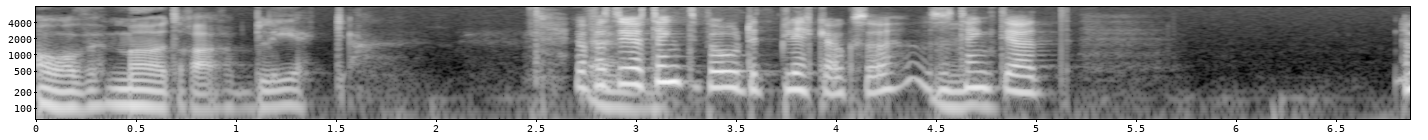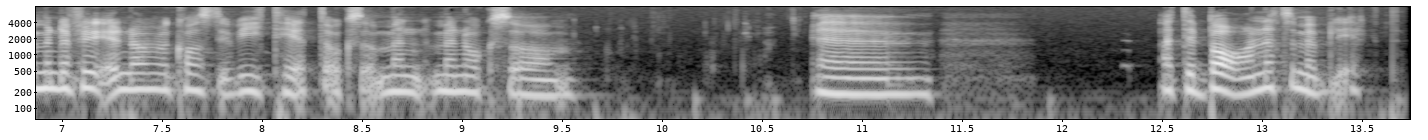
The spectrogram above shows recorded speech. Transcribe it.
av mödrar bleka. Ja, fast Eh. jag tänkte på ordet bleka också. Och så Mm. tänkte jag att... Nej, men det är någon konstig vithet också, men, men också... Eh, att det är barnet som är blekt.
